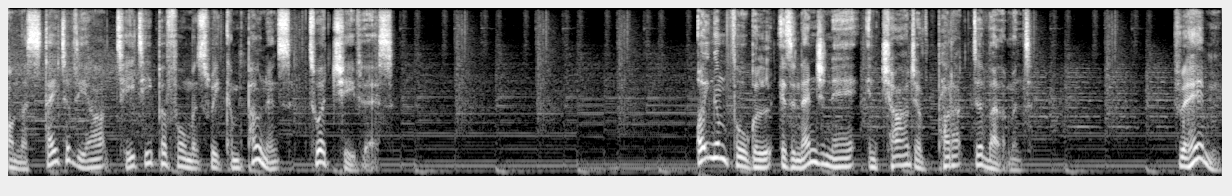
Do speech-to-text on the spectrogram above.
on the state-of-the-art TT Performance Suite components to achieve this. Eugen Vogel is an engineer in charge of product development for him,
